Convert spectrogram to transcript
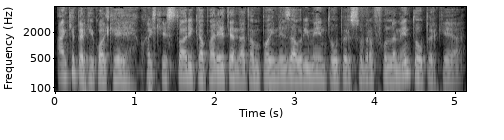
anche perché qualche, qualche, storica parete è andata un po' in esaurimento o per sovraffollamento o perché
